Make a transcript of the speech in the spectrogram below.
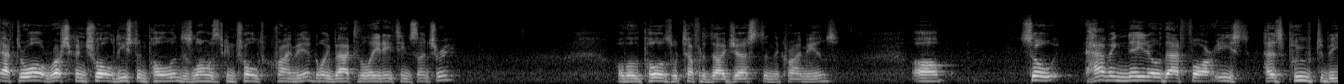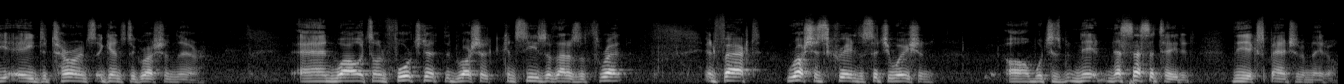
After all, Russia controlled eastern Poland as long as it controlled Crimea, going back to the late 18th century. Although the Poles were tougher to digest than the Crimeans. Uh, so having NATO that far east has proved to be a deterrence against aggression there. And while it's unfortunate that Russia conceives of that as a threat, in fact, Russia's created the situation uh, which has necessitated the expansion of NATO.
